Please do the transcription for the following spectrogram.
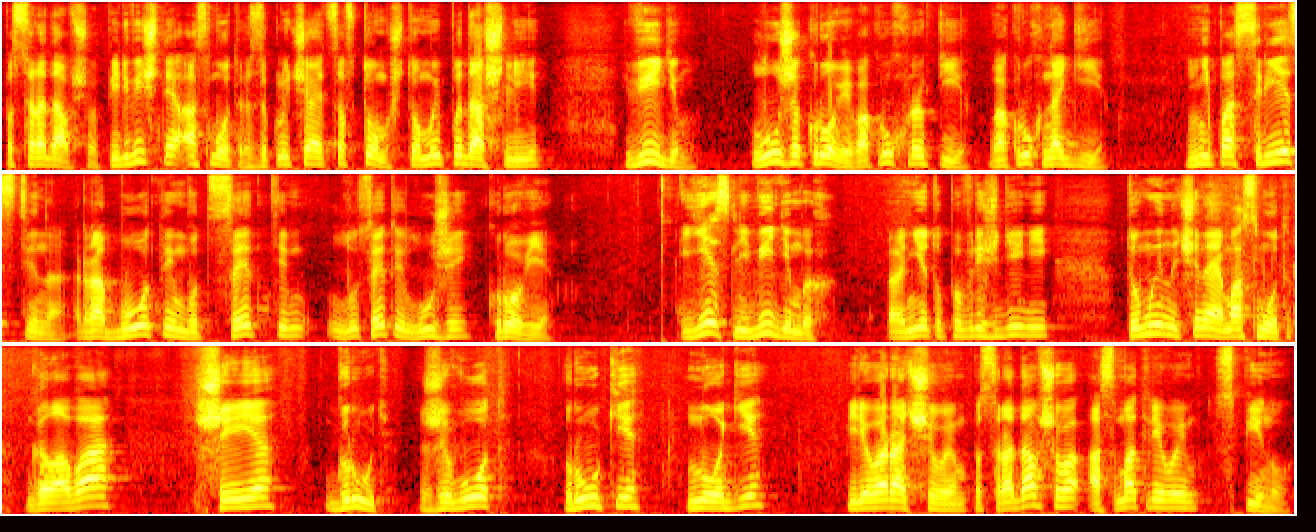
пострадавшего. Первичный осмотр заключается в том, что мы подошли, видим лужа крови вокруг руки, вокруг ноги. Непосредственно работаем вот с, этим, с этой лужей крови. Если видимых э, нету повреждений, то мы начинаем осмотр. Голова, шея, грудь, живот, руки, ноги. Переворачиваем пострадавшего, осматриваем спину.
